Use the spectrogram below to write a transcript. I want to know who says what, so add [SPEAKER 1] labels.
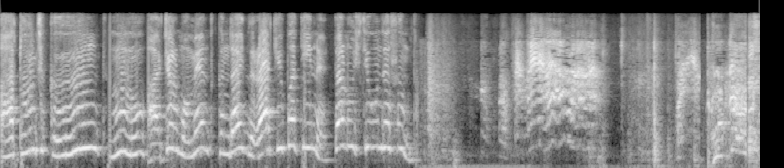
[SPEAKER 1] Atunci când... Nu, nu, acel moment când ai dracii pe tine, dar nu știi unde sunt.
[SPEAKER 2] Curcați!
